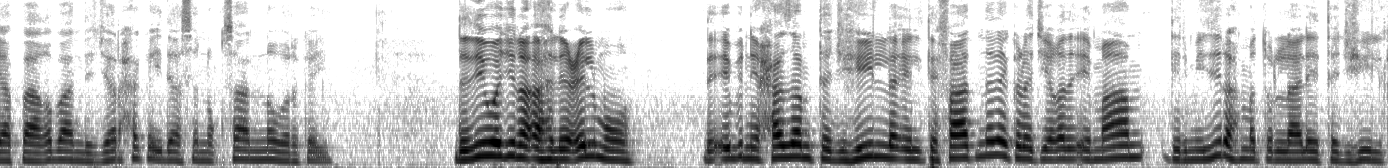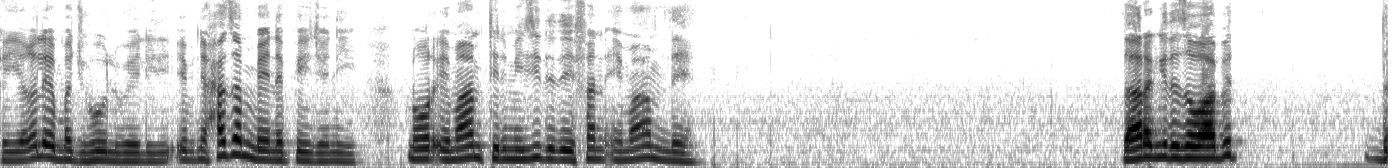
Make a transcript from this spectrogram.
یا په هغه باندې جرح کوي دا څه نقصان نه ور کوي د دې وجه نه اهل علمو د ابن حزم تجهیل له التفات نه کړ چې هغه د امام ترمذی رحمت الله علیه تجهیل کوي غله مجهول ویلی ابن حزم به نه پیژني نور امام ترمذی د دې فن امام دی دارنګ د ضوابط د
